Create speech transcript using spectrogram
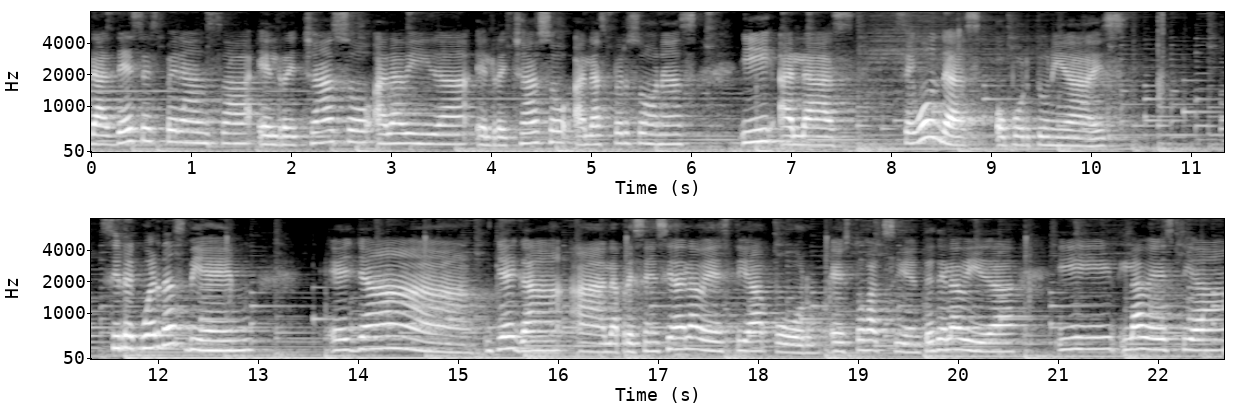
la desesperanza, el rechazo a la vida, el rechazo a las personas y a las segundas oportunidades. Si recuerdas bien, ella llega a la presencia de la bestia por estos accidentes de la vida y la bestia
